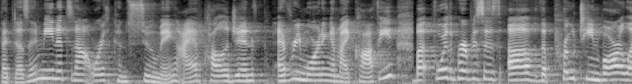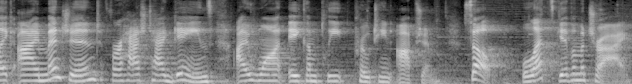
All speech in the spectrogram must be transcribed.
that doesn't mean it's not worth consuming. I have collagen every morning in my coffee, but for the purposes of the protein bar like I mentioned for hashtag gains, I want a complete protein option. So let's give them a try.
